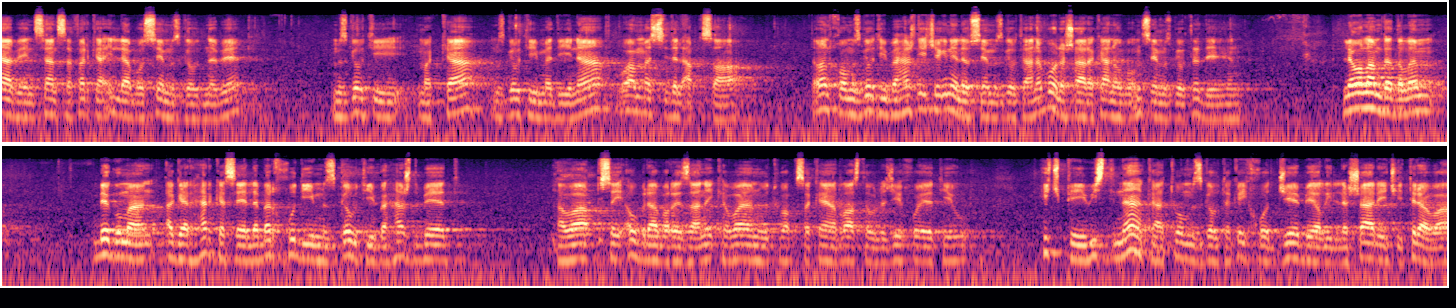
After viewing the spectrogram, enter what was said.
نابێ ئینسان سەفەر کا ئیلا بۆ سێ مزگەوت نەبێ مزگەوتی مەکە مزگەوتی مەدینە و مەسجد الاقصا دەڵێن خۆ مزگەوتی بەهشت یەکێک نیە لەو سێ مزگەوتانە بۆ لە شارەکانەوە بۆ ئەم سێ مزگەوتە دێن لە وەڵامدا دەڵێم بێگومان ئەگەر هەر کەسێ لەبەر خودی مزگەوتی بەهشت بێت ئەوە قسەی ئەو برا بەڕێزانەی کە وایان وتوە قسەکەیان ڕاستە و لەجێی خۆیەتی و هیچ پێویست ناکا تۆ مزگەوتەکەی خۆت جێ بێڵی لە شارێکی ترەوە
